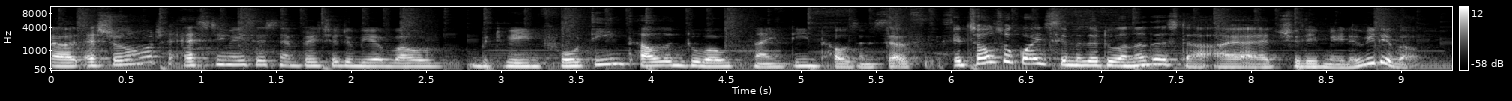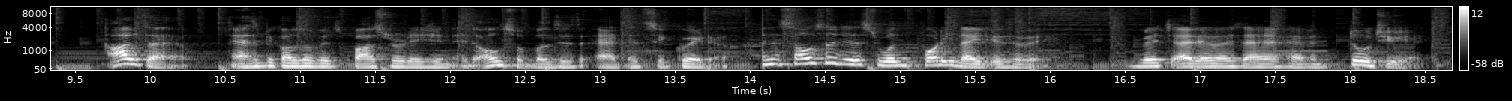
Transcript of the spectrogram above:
Uh, astronomers estimate its temperature to be about between 14,000 to about 19,000 Celsius. It's also quite similar to another star I actually made a video about, Altair as because of its fast rotation it also bulges at its equator and it's also just 140 light years away which I realized I haven't told you yet.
